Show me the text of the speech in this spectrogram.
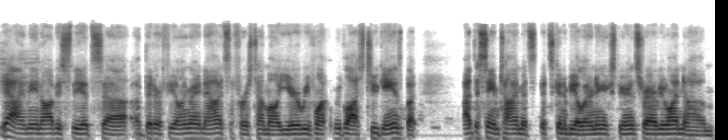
Yeah, I mean, obviously it's uh, a bitter feeling right now. It's the first time all year we've won, we've lost two games, but at the same time, it's it's going to be a learning experience for everyone. Um,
